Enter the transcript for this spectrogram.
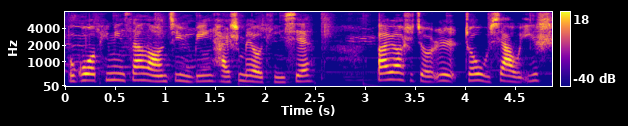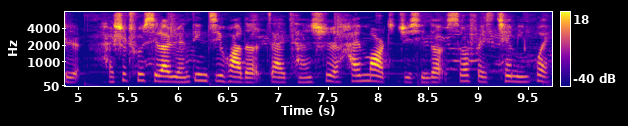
不过，拼命三郎金宇彬还是没有停歇。八月二十九日周五下午一时，还是出席了原定计划的在蚕市 High Mart 举行的 Surface 签名会。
